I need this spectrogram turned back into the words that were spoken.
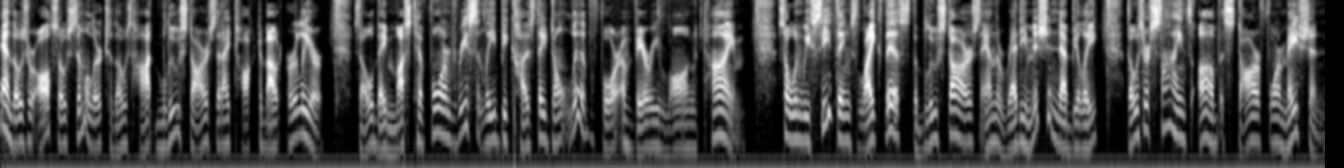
And those are also similar to those hot blue stars that I talked about earlier. So they must have formed recently because they don't live for a very long time. So when we see things like this, the blue stars and the red emission nebulae, those are signs of star formation.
